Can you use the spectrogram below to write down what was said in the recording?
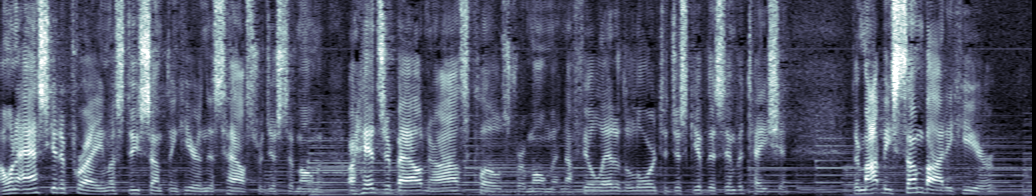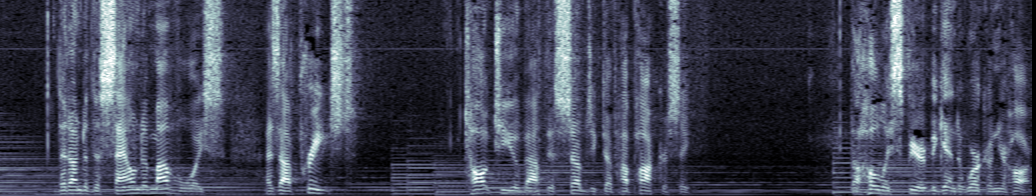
I want to ask you to pray, and let's do something here in this house for just a moment. Our heads are bowed and our eyes closed for a moment, and I feel led of the Lord to just give this invitation. There might be somebody here that, under the sound of my voice, as I've preached, talked to you about this subject of hypocrisy, the Holy Spirit began to work on your heart.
